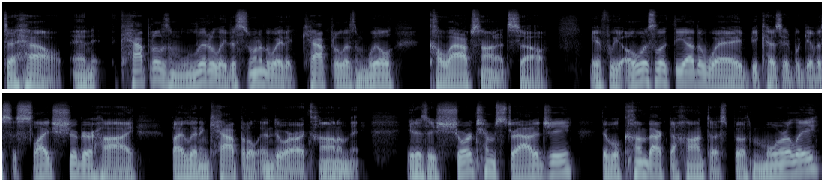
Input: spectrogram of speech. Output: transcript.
to hell. And capitalism literally, this is one of the way that capitalism will collapse on itself. If we always look the other way because it will give us a slight sugar high by letting capital into our economy. It is a short term strategy that will come back to haunt us both morally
